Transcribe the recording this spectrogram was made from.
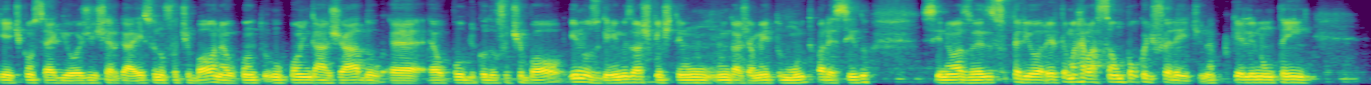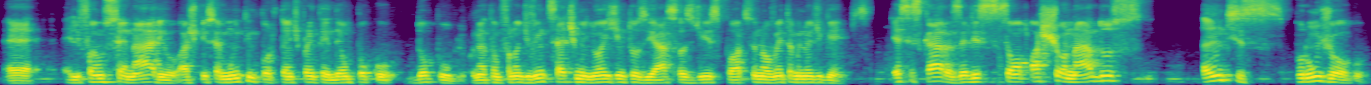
que a gente consegue hoje enxergar isso no futebol, né? O quanto o quão engajado é, é o público do futebol e nos games acho que a gente tem um, um, engajamento muito parecido, se não às vezes superior. Ele tem uma relação um pouco diferente, né? Porque ele não tem é, ele foi um cenário, acho que isso é muito importante para entender um pouco do público, né? Estamos falando de 27 milhões de entusiastas de esportes e 90 milhões de games. Esses caras, eles são apaixonados antes por um jogo.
